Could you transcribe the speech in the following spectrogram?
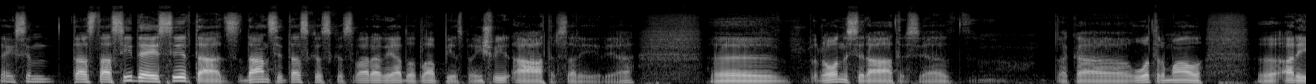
teiksim, tās, tās idejas ir tādas. Dans ir tas, kas, kas var arī atdot labu piespēju. Viņš ir ātrs arī. Ir, jā. Ronis ir ātrs. Jā. Tā kā otra mala uh, arī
